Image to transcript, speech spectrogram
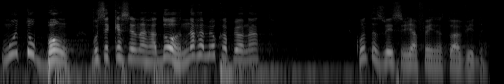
muito bom. Você quer ser narrador? Narra meu campeonato." Quantas vezes você já fez na tua vida?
